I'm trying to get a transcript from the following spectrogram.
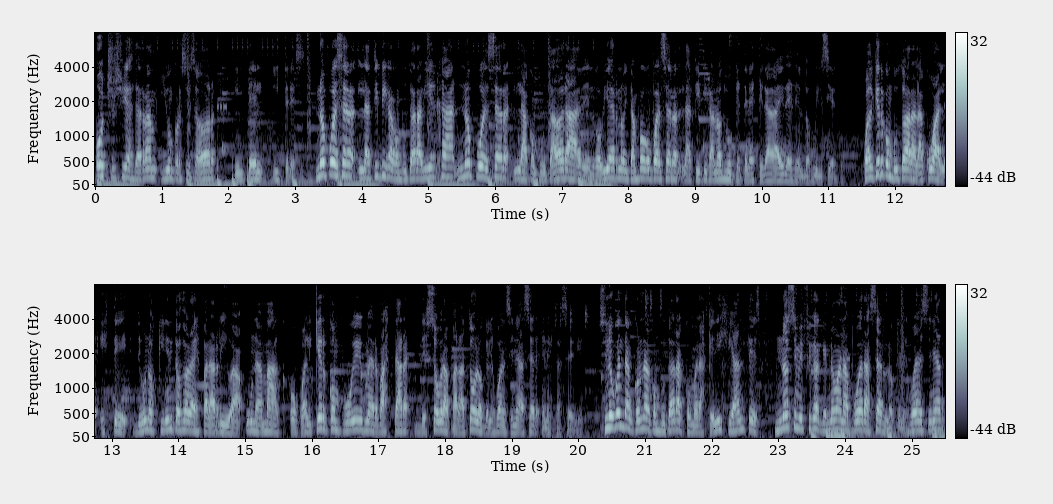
8 GB de RAM y un procesador Intel i3. No puede ser la típica computadora vieja, no puede ser la computadora del gobierno y tampoco puede ser la típica notebook que tenés tirada ahí desde el 2007. Cualquier computadora la cual esté de unos 500 dólares para arriba, una Mac o cualquier compu gamer va a estar de sobra para todo lo que les voy a enseñar a hacer en esta serie. Si no cuentan con una computadora como las que dije antes, no significa que no van a poder hacer lo que les voy a enseñar,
